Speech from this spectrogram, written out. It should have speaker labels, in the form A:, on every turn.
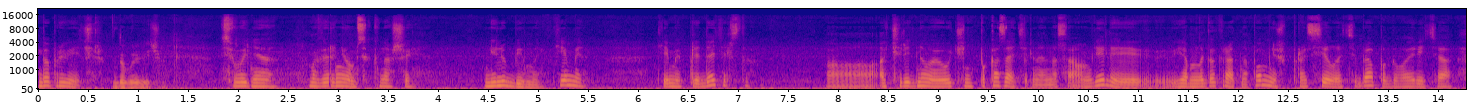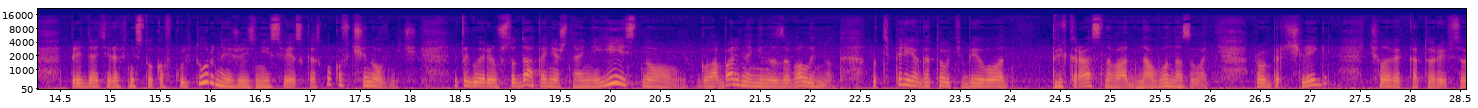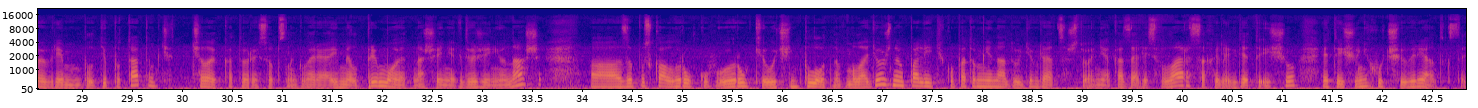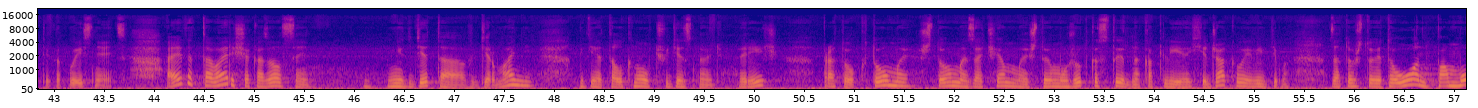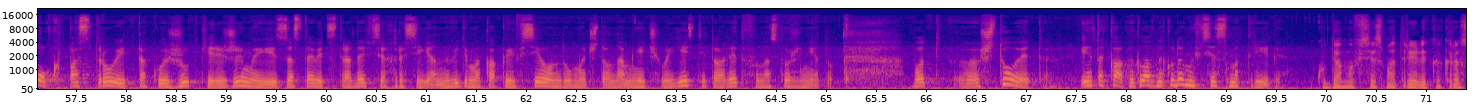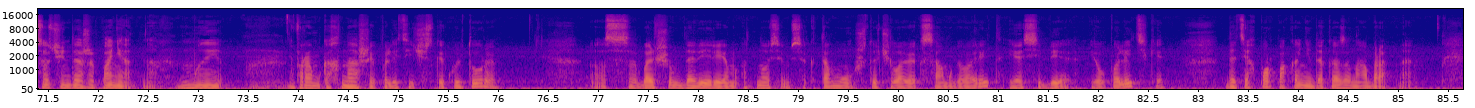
A: Добрый вечер.
B: Добрый вечер.
A: Сегодня мы вернемся к нашей нелюбимой теме, теме предательства. А, очередное очень показательное на самом деле. Я многократно, помнишь, просила тебя поговорить о предателях не столько в культурной жизни и светской, а сколько в чиновничьей. И ты говорил, что да, конечно, они есть, но глобально не называл имен. Вот теперь я готова тебе его прекрасного одного назвать. Роберт Шлегель, человек, который в свое время был депутатом, человек, который, собственно говоря, имел прямое отношение к движению «Наши», а, запускал руку, руки очень плотно в молодежную политику, потом не надо удивляться, что они оказались в Ларсах или где-то еще. Это еще не худший вариант, кстати, как выясняется. А этот товарищ оказался не где-то, а в Германии, где толкнул чудесную речь про то, кто мы, что мы, зачем мы, что ему жутко стыдно, как Лия Хиджаковой, видимо, за то, что это он помог построить такой жуткий режим и заставить страдать всех россиян. Но, видимо, как и все, он думает, что нам нечего есть, и туалетов у нас тоже нету. Вот э, что это? И это как? И главное, куда мы все смотрели?
B: Куда мы все смотрели, как раз очень даже понятно. Мы в рамках нашей политической культуры – с большим доверием относимся к тому, что человек сам говорит и о себе, и о политике, до тех пор, пока не доказано обратное.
